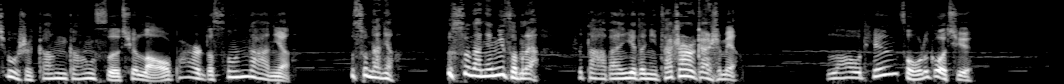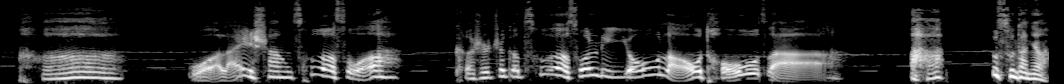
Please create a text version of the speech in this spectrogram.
就是刚刚死去老伴儿的孙大娘，孙大娘，孙大娘，你怎么了呀？这大半夜的，你在这儿干什么呀？老田走了过去，疼，我来上厕所，可是这个厕所里有老头子啊！孙大娘，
